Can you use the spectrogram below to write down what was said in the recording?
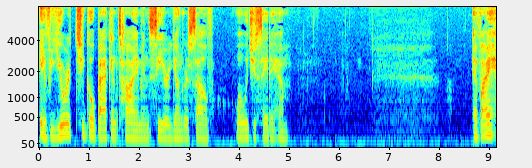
if you were to go back in time and see your younger self, what would you say to him? If I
